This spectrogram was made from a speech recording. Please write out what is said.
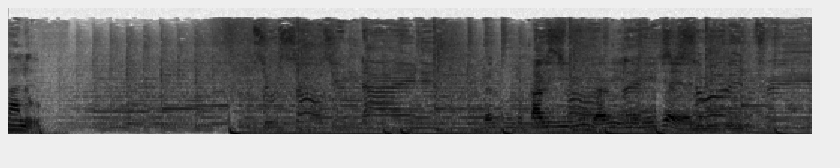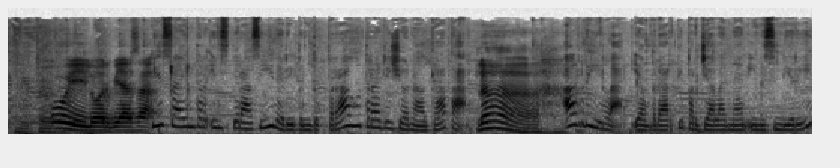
lalu. Two souls united. Dan untuk kali ini dari Indonesia ya dibikin. Wih, luar biasa. Desain terinspirasi dari bentuk perahu tradisional Qatar. Lah. Al Rihla yang berarti perjalanan ini sendiri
